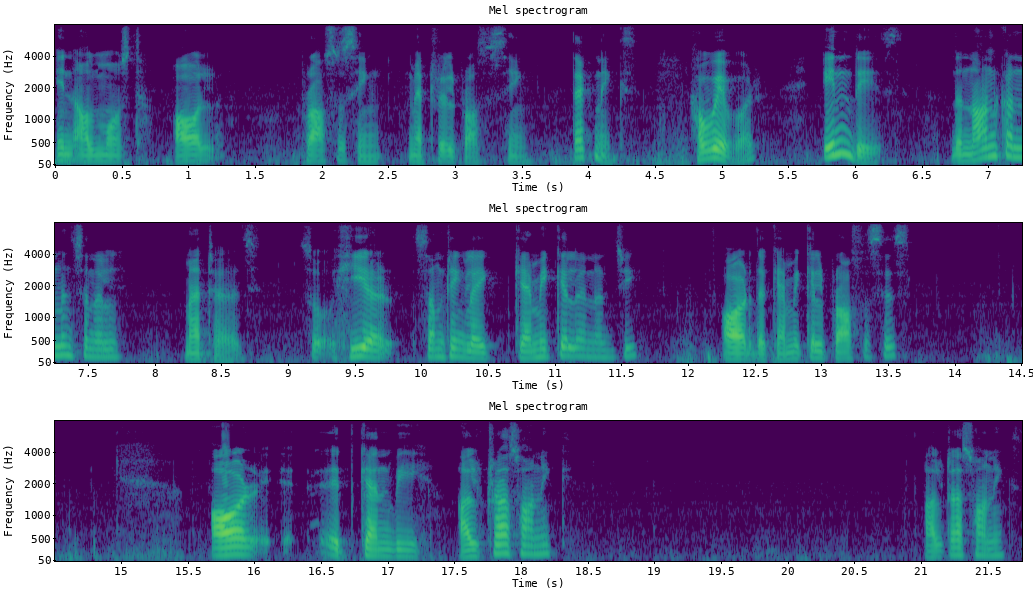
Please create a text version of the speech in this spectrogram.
in almost all processing material processing techniques. However, in these the non conventional methods, so here something like chemical energy or the chemical processes or it can be ultrasonic, ultrasonics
